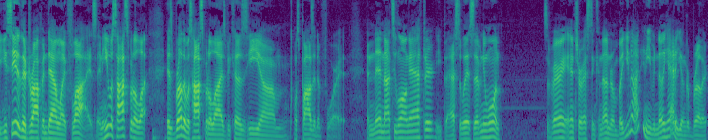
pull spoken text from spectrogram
you can see that they're dropping down like flies. And he was hospitalized. His brother was hospitalized because he um, was positive for it. And then not too long after, he passed away at 71. It's a very interesting conundrum. But you know, I didn't even know he had a younger brother.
